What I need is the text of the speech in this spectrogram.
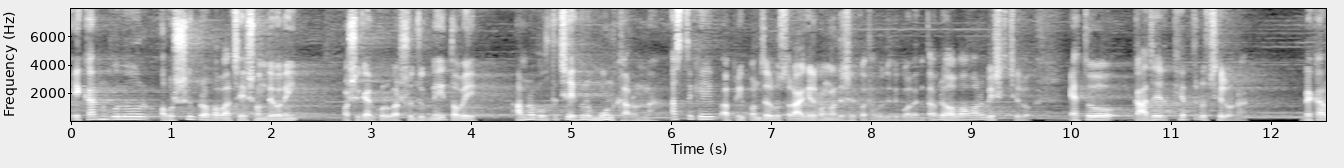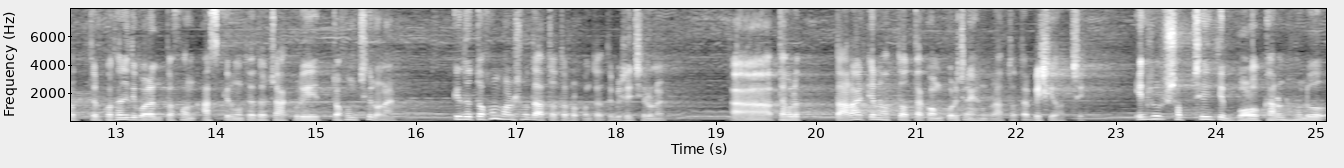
এই কারণগুলোর অবশ্যই প্রভাব আছে সন্দেহ নেই, অস্বীকার করবার সুযোগ নেই, তবে আমরা বলতে চাই এগুলো মূল কারণ না। আজ থেকে আপনি পঞ্চাশ বছর আগের বাংলাদেশের কথা যদি বলেন, তাহলে অভাব আরও বেশি ছিল। এত কাজের ক্ষেত্র ছিল না। বেকারত্বের কথা যদি বলেন, তখন আজকের মতো এত চাকুরি তখন ছিল না। কিন্তু তখন মানুষের মধ্যে আত্মহত্যা প্রবণতা এত বেশি ছিল না। তাহলে তারা কেন আত্মহত্যা কম করেছেন? এখন আত্মহত্যা বেশি হচ্ছে। এগুলোর সবচেয়ে বড় কারণ হলো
